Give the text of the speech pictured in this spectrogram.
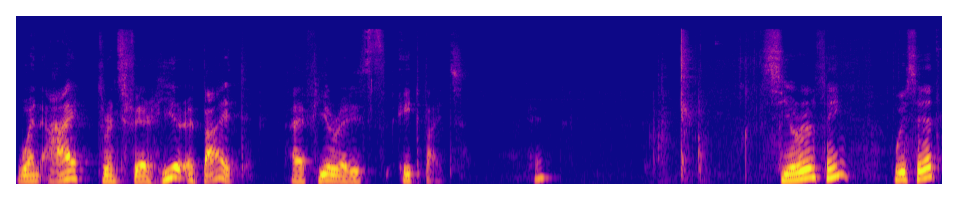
When I transfer here a byte, I have here already 8 bytes. Okay. Serial thing, we said,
